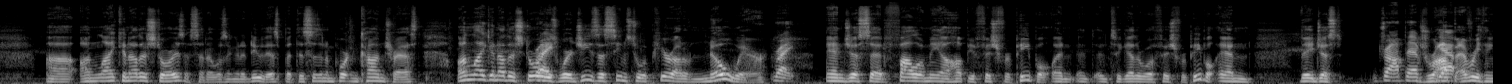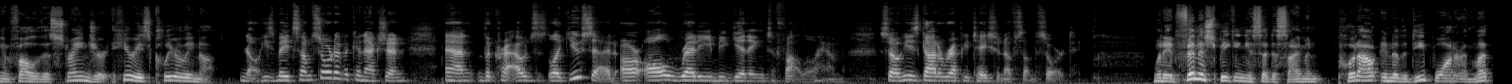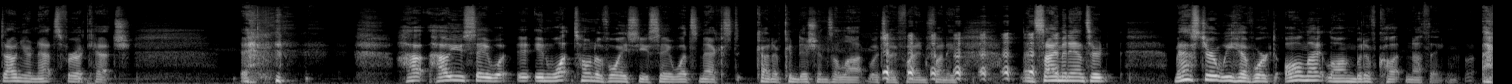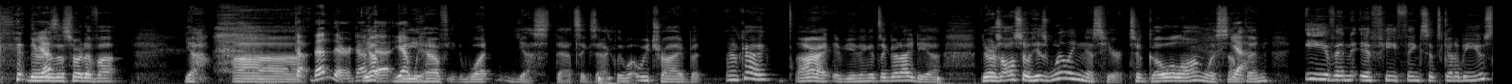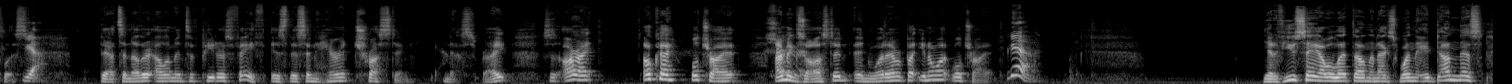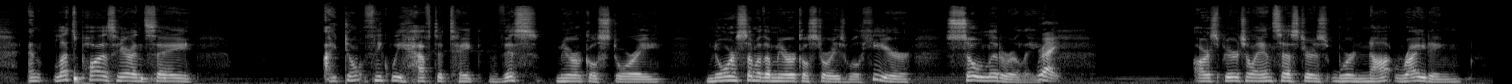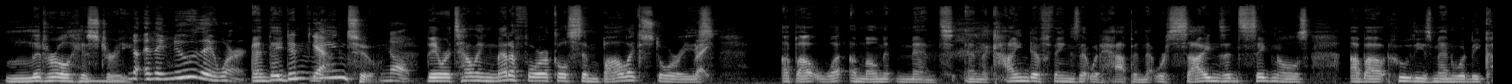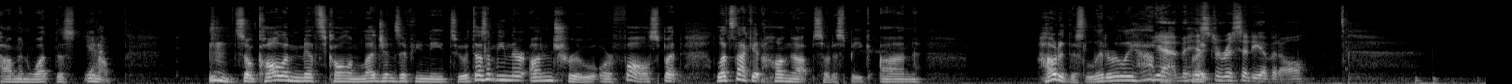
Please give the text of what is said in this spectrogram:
Uh, unlike in other stories, I said I wasn't going to do this, but this is an important contrast. Unlike in other stories Right. where Jesus seems to appear out of nowhere, Right. and just said, "Follow me, I'll help you fish for people," and, and, and together we'll fish for people, and they just Drop ev- drop yeah. everything and follow this stranger. Here, he's clearly not. No, he's made some sort of a connection, and the crowds, like you said, are already beginning to follow him. So he's got a reputation of some sort. When he had finished speaking, he said to Simon, Put out into the deep water and let down your nets for a catch. how, how you say what, in what tone of voice you say what's next kind of conditions a lot, which I find funny. And Simon answered, Master, we have worked all night long, but have caught nothing. There is Yep. a sort of a, yeah. Uh, Been there, done Yep, that. Yeah, we, we, have what? Yes, that's exactly what we tried. But okay, all right. If you think it's a good idea, there's also his willingness here to go along with Yeah. something, even if he thinks it's going to be useless. yeah, that's another element of Peter's faith is this inherent trustingness, right? Says, all right, okay, we'll try it. I'm exhausted and whatever, but you know what? We'll try it. yeah, Yet if you say, I will let down the next, when they had done this, and let's pause here and say, I don't think we have to take this miracle story, nor some of the miracle stories we'll hear, so literally. right. Our spiritual ancestors were not writing literal history, No, and they knew they weren't. and they didn't Yeah. mean to. No. They were telling metaphorical, symbolic stories Right. About what a moment meant and the kind of things that would happen that were signs and signals about who these men would become and what this, you know. so call them myths, call them legends if you need to. It doesn't mean they're untrue or false, but let's not get hung up, so to speak, on how did this literally happen? Yeah, the right? historicity of it all.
